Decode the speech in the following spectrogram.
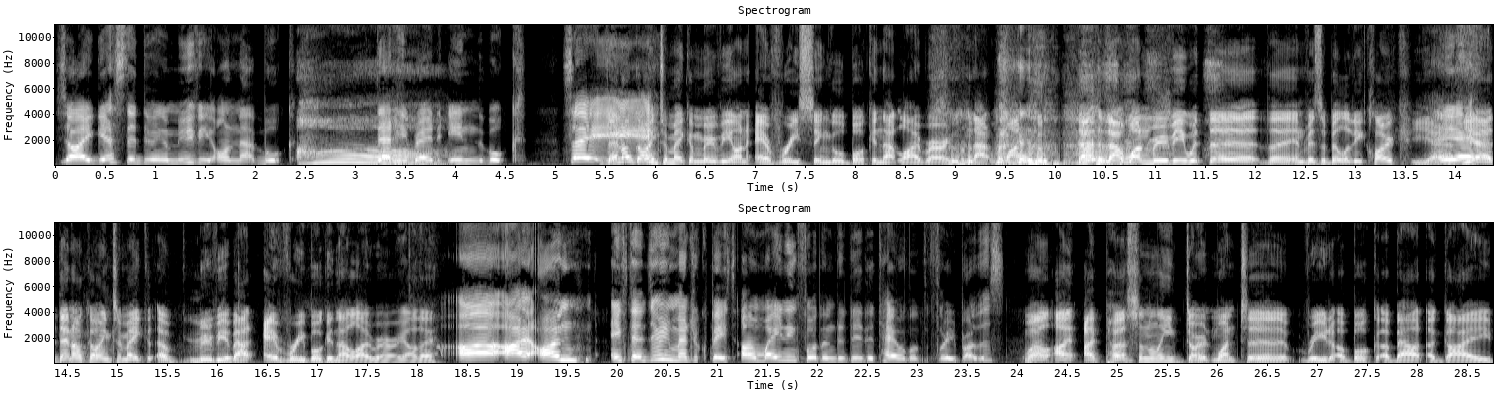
So I guess they're doing a movie on that book Oh, that he read ah. in the book. So They're not going to make a movie on every single book in that library from that one that that one movie with the the invisibility cloak. Yeah. Yeah. Yeah, they're not going to make a movie about every book in that library, are they? Uh, I I'm if they're doing magical beasts, I'm waiting for them to do the tale of the three brothers. Well, I, I personally don't want to read a book about a guy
